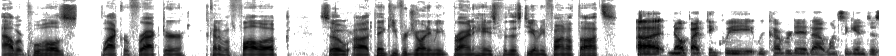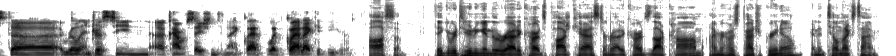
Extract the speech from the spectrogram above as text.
Albert Pujols Black Refractor, It's kind of a follow up. So uh, thank you for joining me, Brian Hayes, for this. Do you have any final thoughts? Uh, nope, I think we, we covered it. Uh, once again, just uh, a real interesting uh, conversation tonight. Glad glad I could be here. Awesome. Thank you for tuning into the Radicards Cards podcast and radicards.com. I'm your host, Patrick Reno, and until next time,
